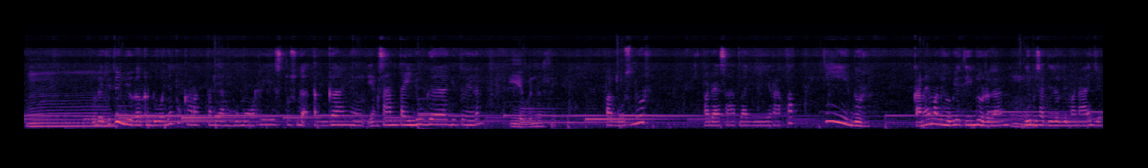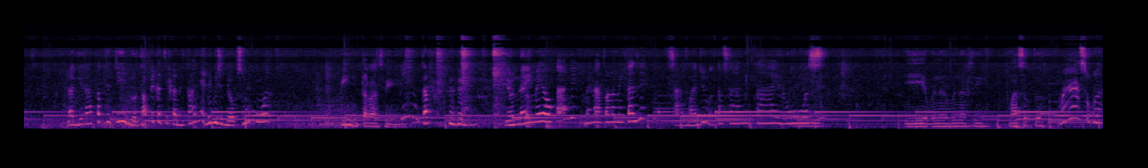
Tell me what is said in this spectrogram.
Hmm. udah gitu juga keduanya tuh karakter yang humoris terus nggak tegang yang yang santai juga gitu ya kan Iya benar sih. Pak Gus Dur pada saat lagi rapat tidur karena emang dia hobi tidur kan Hmm. dia bisa tidur di mana aja lagi rapat dia tidur tapi ketika ditanya dia bisa jawab semua Pinter sih. pinter Hyundai Meo Kage Minato Namikaze sama juga kan santai luwes Iya benar-benar sih. Masuk tuh. masuk lah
